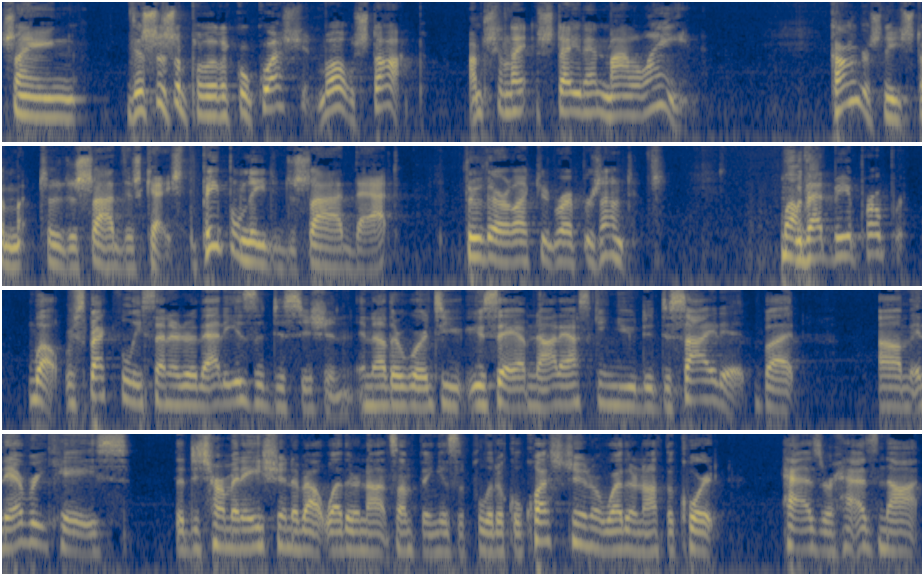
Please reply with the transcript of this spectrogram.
saying this is a political question. Whoa, stop. I'm staying in my lane. Congress needs to, to decide this case. The people need to decide that through their elected representatives. Well, Would that be appropriate? Well, respectfully, Senator, that is a decision. In other words, you, you say, I'm not asking you to decide it, but um, in every case, the determination about whether or not something is a political question or whether or not the court has or has not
